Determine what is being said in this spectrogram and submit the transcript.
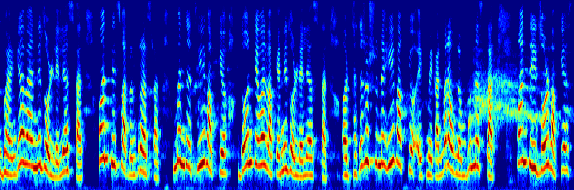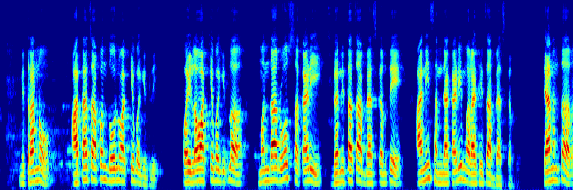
उभयंगी अवयांनी जोडलेली असतात पण ती स्वतंत्र असतात. म्हणजेच ही वाक्य दोन केवळ वाक्यांनी जोडलेली असतात. अर्थाच्या दृष्टीने ही वाक्य एकमेकांवर अवलंबून नसतात पण ती जोड वाक्य असतात. मित्रांनो आताच आपण दोन वाक्य बघितली. पहिलं वाक्य बघितलं मंदा रोज सकाळी गणिताचा अभ्यास करते आणि संध्याकाळी मराठीचा अभ्यास करते. त्यानंतर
